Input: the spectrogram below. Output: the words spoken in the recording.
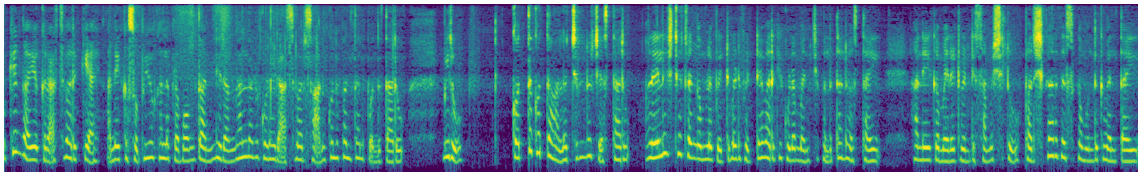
ముఖ్యంగా ఈ యొక్క రాశి వారికి అనేక సుపయోగాల ప్రభావంతో అన్ని రంగాల్లోనూ కూడా ఈ రాశి వారు సానుకూల ఫలితాలు పొందుతారు. మీరు కొత్త కొత్త ఆలోచనలు చేస్తారు. రియల్ ఎస్టేట్ రంగంలో పెట్టుబడి పెట్టే వారికి కూడా మంచి ఫలితాలు వస్తాయి. అనేకమైనటువంటి సమస్యలు పరిష్కార దిశగా ముందుకు వెళ్తాయి.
